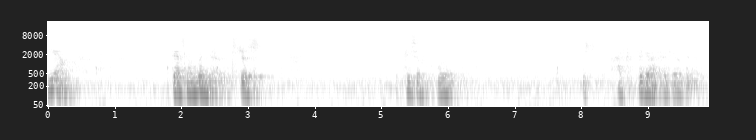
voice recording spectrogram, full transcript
Yeah. There's no window, it's just piece of wood. Just have to figure out how to open it.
